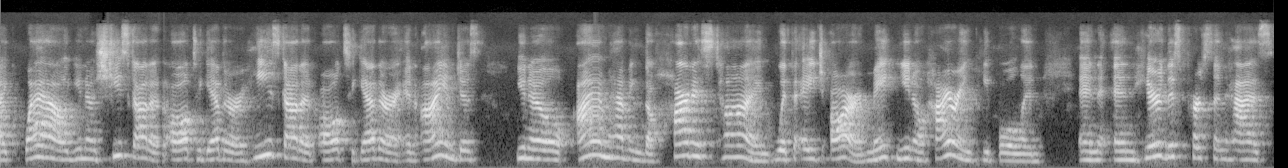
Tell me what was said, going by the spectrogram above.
like wow you know she's got it all together or he's got it all together and i am just you know i am having the hardest time with hr make you know hiring people and and and here this person has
